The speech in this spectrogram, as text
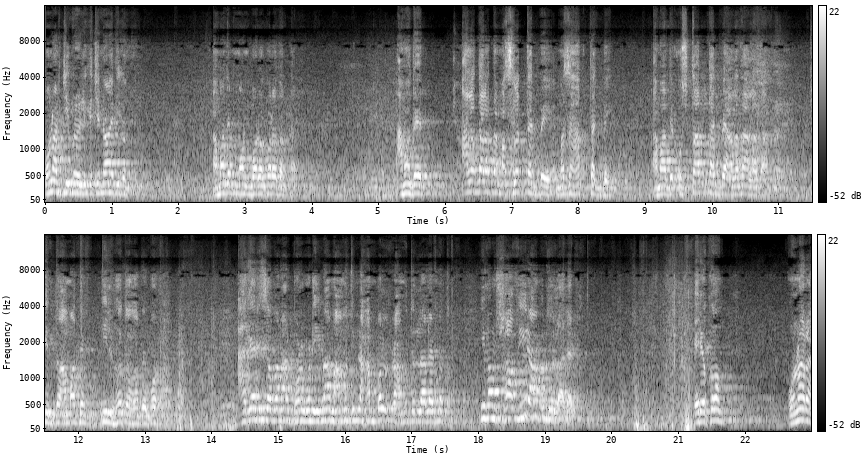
ওনার জীবনে লিখেছে নয় দিগন্ত। আমাদের মন বড় করা দরকার। আমাদের আলাদা আলাদা মাসলাক থাকবে মজাহাব থাকবে, আমাদের উস্তাদ থাকবে আলাদা আলাদা। কিন্তু আমাদের দিল হতে হবে বড়। আগের জমানার বড় বড় ইমাম আহমদুল্লাহ হাম্বল রহমতুল্লাহ মতো। ইমাম শাফি রহমতুল্লাহ মতো। এরকম ওনারা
